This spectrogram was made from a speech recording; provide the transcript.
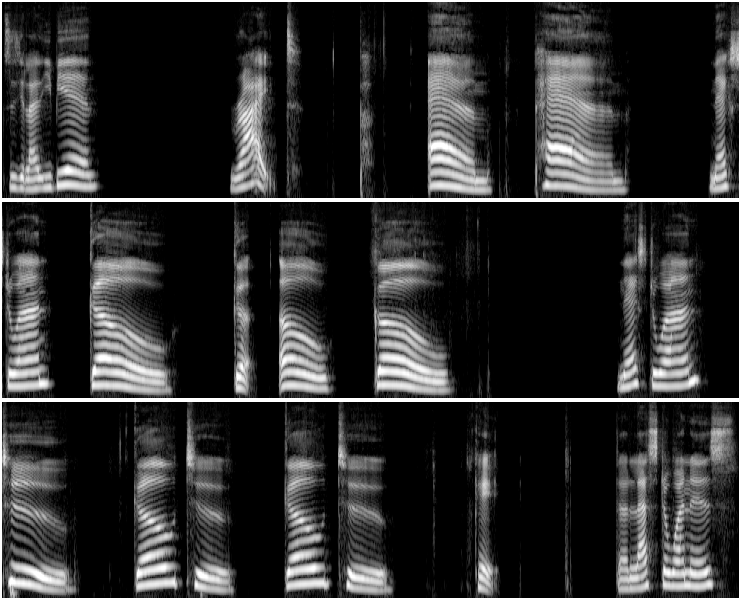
自己来一遍。 Right. P am Pam. Next one, go. G o go. Next one, to. Go to. Go to. Okay. The last one is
